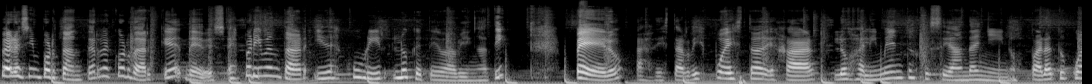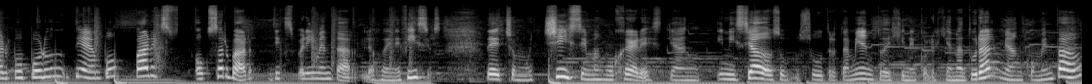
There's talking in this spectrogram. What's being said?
pero es importante recordar que debes experimentar y descubrir lo que te va bien a ti. Pero has de estar dispuesta a dejar los alimentos que sean dañinos para tu cuerpo por un tiempo para observar y experimentar los beneficios. De hecho, muchísimas mujeres que han iniciado su, su tratamiento de ginecología natural me han comentado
